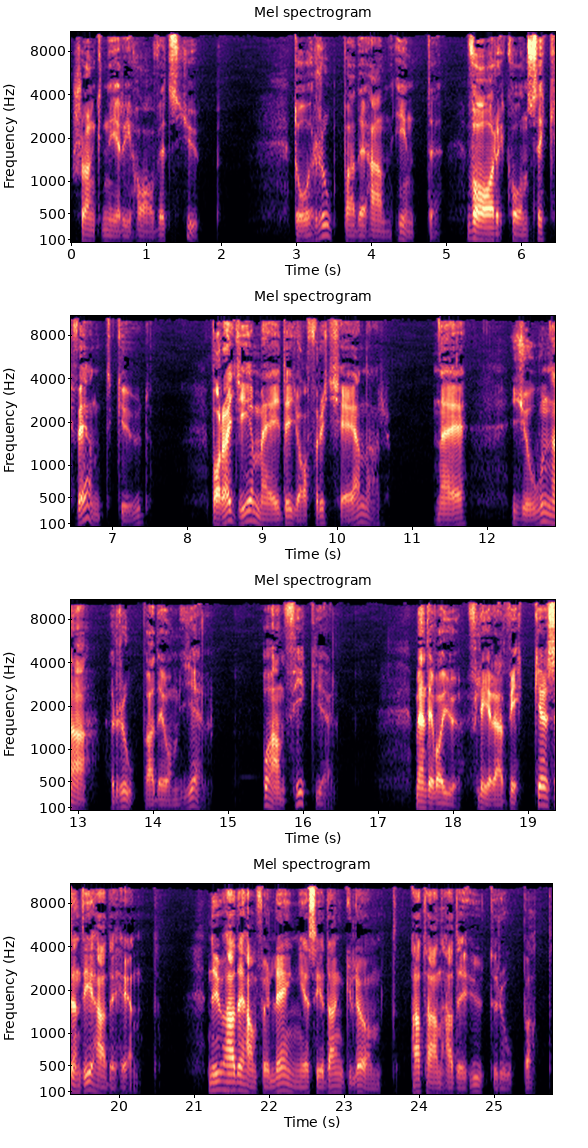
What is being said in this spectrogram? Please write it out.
sjönk ner i havets djup. Då ropade han inte Var konsekvent, Gud. Bara ge mig det jag förtjänar. Nej, Jona ropade om hjälp och han fick hjälp. Men det var ju flera veckor sedan det hade hänt. Nu hade han för länge sedan glömt att han hade utropat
